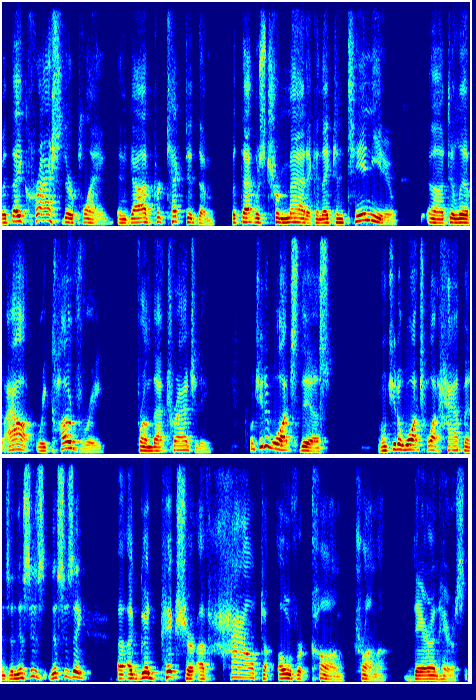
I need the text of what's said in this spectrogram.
but they crashed their plane and God protected them. But that was traumatic, and they continue uh, to live out recovery from that tragedy. I want you to watch this. I want you to watch what happens, and this is this is a a good picture of how to overcome trauma. Darren Harrison.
